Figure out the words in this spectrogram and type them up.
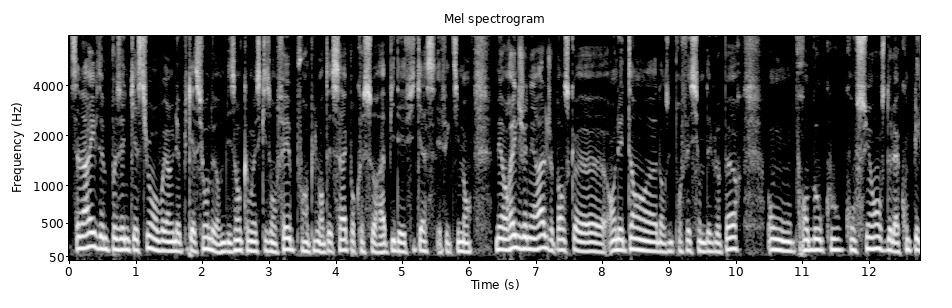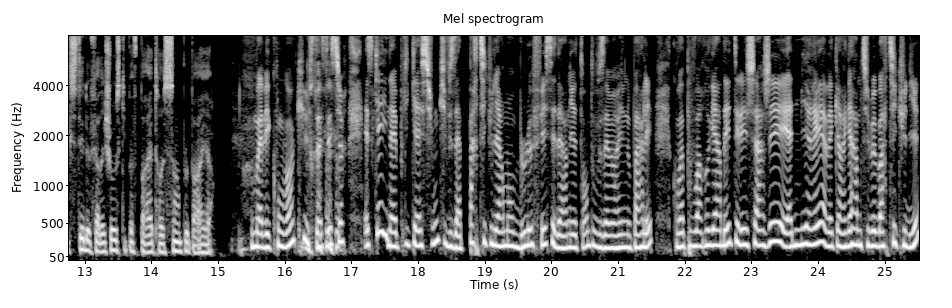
Ça m'arrive de me poser une question en voyant une application, en me disant comment est-ce qu'ils ont fait pour implémenter ça pour que ce soit rapide et efficace, effectivement. Mais en règle générale, je pense que en étant euh, dans une profession de développeur, on prend beaucoup conscience de la complexité de faire des choses qui peuvent paraître simples par ailleurs. Vous m'avez convaincu, ça c'est sûr. Est-ce qu'il y a une application qui vous a particulièrement bluffé ces derniers temps, dont vous aimeriez nous parler, qu'on va pouvoir regarder, télécharger et admirer avec un regard un petit peu particulier?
